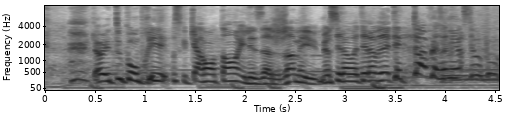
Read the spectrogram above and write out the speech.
qui avait tout compris, parce que 40 ans, il les a jamais eu. Merci d'avoir été là, vous avez été top les amis, merci beaucoup.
